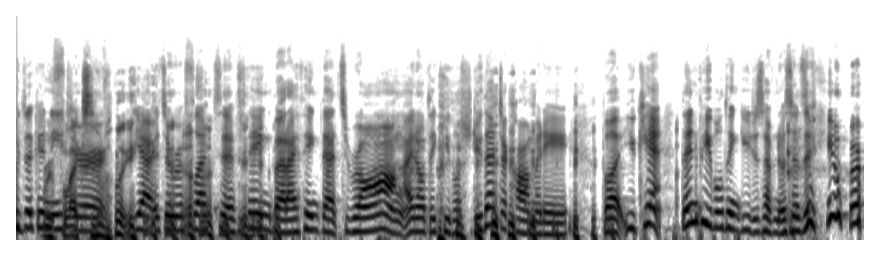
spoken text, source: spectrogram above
It's like a knee jerk. Yeah, it's a reflexive thing, but I think that's wrong. I don't think people should do that to comedy. But you can't. Then people think you just have no sense of humor.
